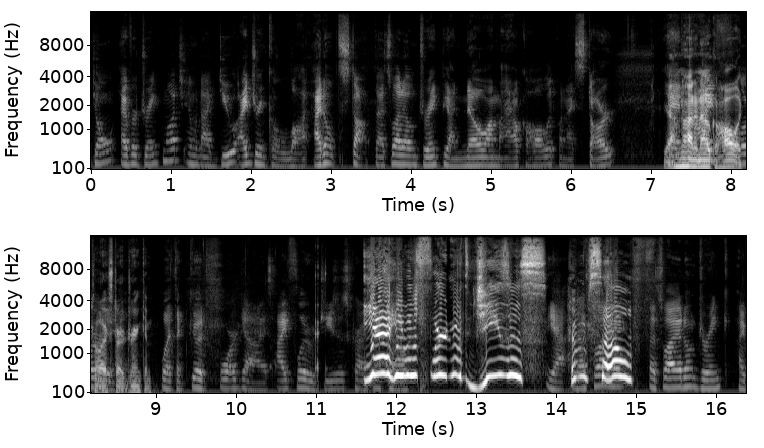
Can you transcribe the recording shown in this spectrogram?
don't ever drink much, and when I do, I drink a lot. I don't stop. That's why I don't drink because I know I'm an alcoholic when I start. Yeah, I'm not an I alcoholic till I start drinking. With a good four guys, I flirted with Jesus Christ. Yeah, he was flirting with Jesus Yeah, that's why- himself. That's why I don't drink. I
